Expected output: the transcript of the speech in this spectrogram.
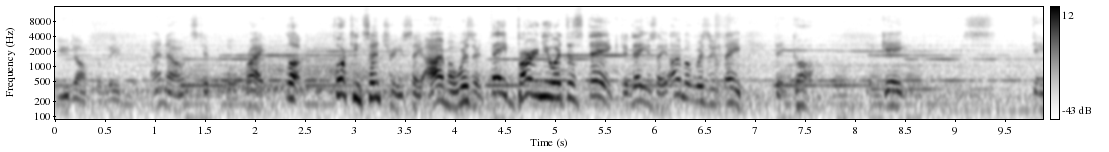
You don't believe me. I know, it's typical. Right. Look, 14th century, you say, I'm a wizard. They burn you at the stake. Today you say, I'm a wizard. They, they go. The gate is stare.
